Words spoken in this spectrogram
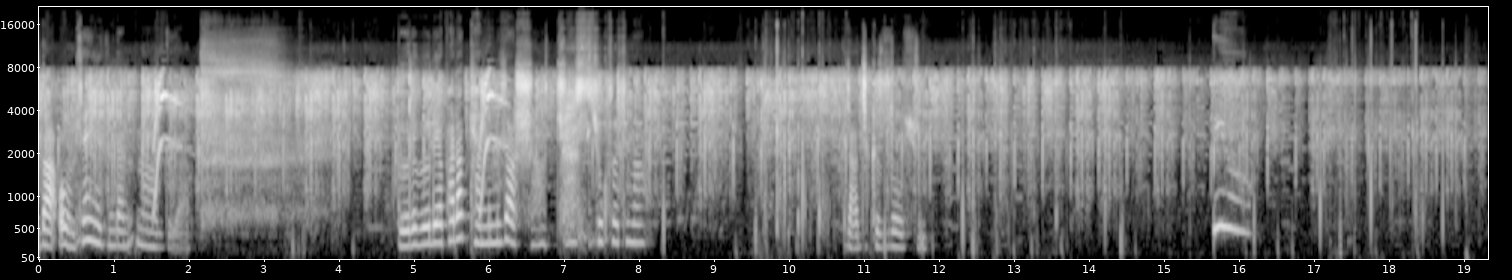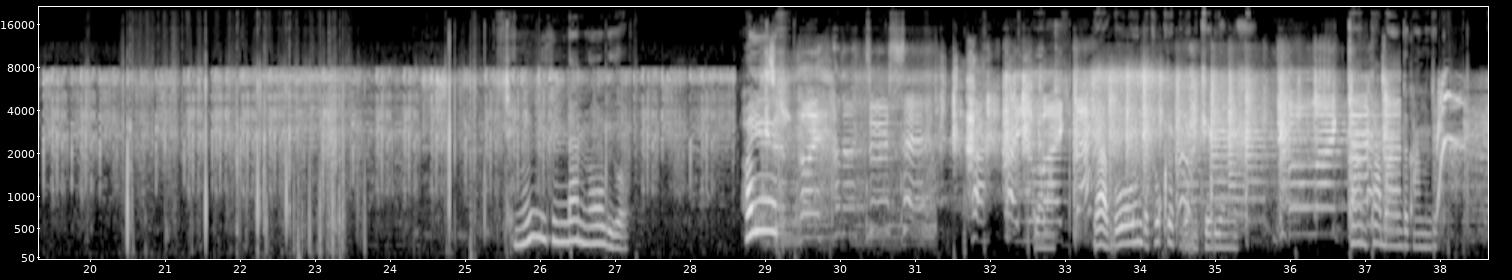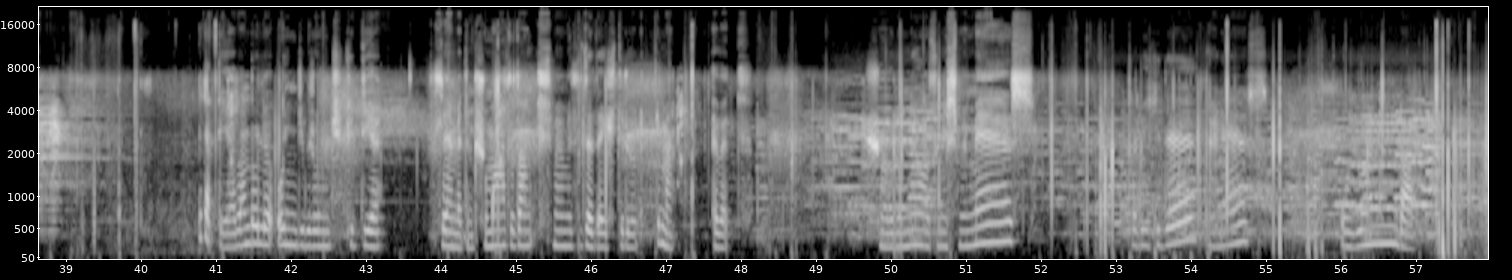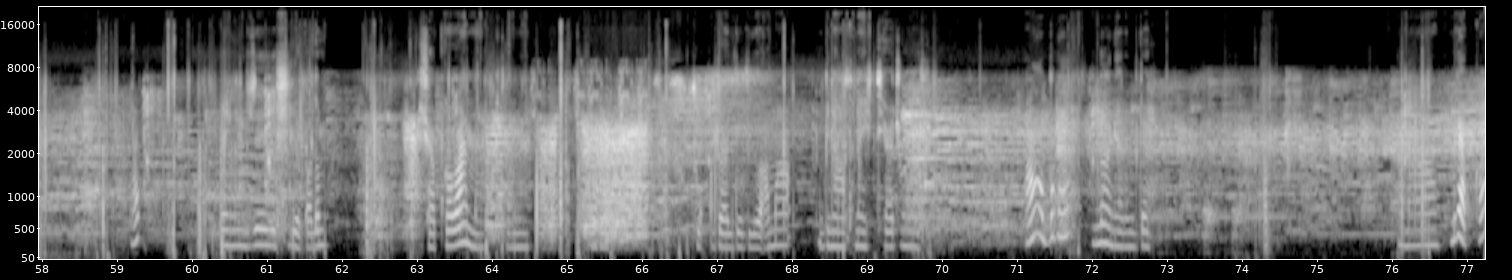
Da oğlum senin yüzünden ne oldu ya? Böyle böyle yaparak kendimizi aşağı atacağız. Çok saçma. Birazcık hızlı olsun. Ne oluyor? Hayır. Ya bu oyunda çok reklam içeriyormuş. Tamam tamam anladık anladık. Bir dakika ya ben böyle oyuncu bir oyuncu diye sevmedim. Şu mağazadan ismimizi de değiştiriyorduk değil mi? Evet. Şöyle ne olsun ismimiz? Tabii ki de Enes oyunda. Hop. Rengimizi yeşil yapalım. Şapka var mı? Yani çok güzel duruyor ama binasına ihtiyacım var. Aa bu ne? Bunu oynayalım bir de. Ama bir dakika.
